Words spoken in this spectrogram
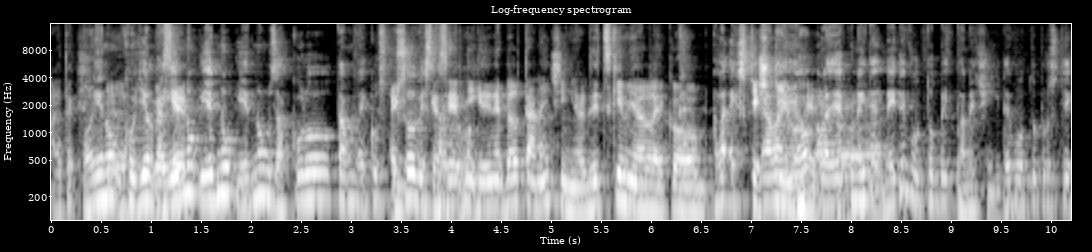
Ale tak, on jenom eh, chodil a jednou, jednou, jednou za kolo tam jako zkusil vystartovat. Gasiev nikdy nebyl tanečník, měl vždycky měl jako ale, ex, těžký ale, nohy. Jo, ale jako, jako nejde, nejde o to být tanečník, jde o to prostě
